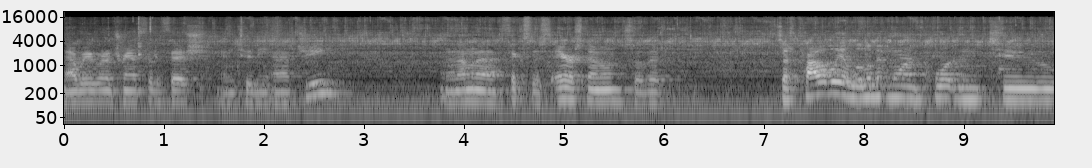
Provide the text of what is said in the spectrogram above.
Now we're going to transfer the fish into the NFG. And I'm going to fix this air stone so that so it's probably a little bit more important to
